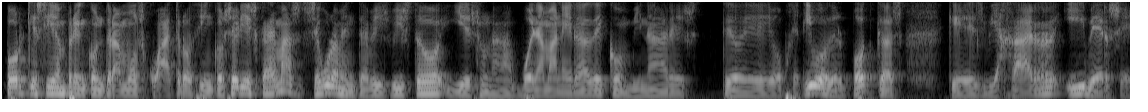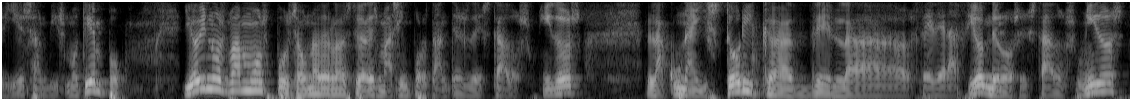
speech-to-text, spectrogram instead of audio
porque siempre encontramos cuatro o cinco series que además seguramente habéis visto y es una buena manera de combinar este objetivo del podcast, que es viajar y ver series al mismo tiempo. Y hoy nos vamos pues a una de las ciudades más importantes de Estados Unidos, la cuna histórica de la Federación de los Estados Unidos,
